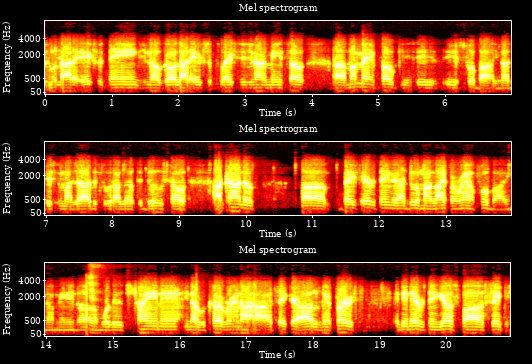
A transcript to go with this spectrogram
do a lot of extra things, you know, go a lot of extra places, you know what I mean? So uh my main focus is is football. You know, this is my job, this is what I love to do. So I kind of uh base everything that I do in my life around football, you know what I mean? Um, yeah. whether it's training, you know, recovering, I, I take care of all of that first and then everything else falls second.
